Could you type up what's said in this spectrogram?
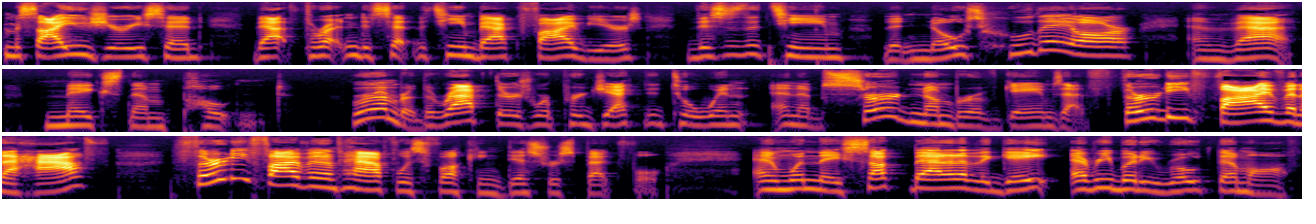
Masai Ujiri said that threatened to set the team back five years. This is a team that knows who they are, and that makes them potent. Remember, the Raptors were projected to win an absurd number of games at 35 and a half. 35 and a half was fucking disrespectful. And when they sucked bad out of the gate, everybody wrote them off.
